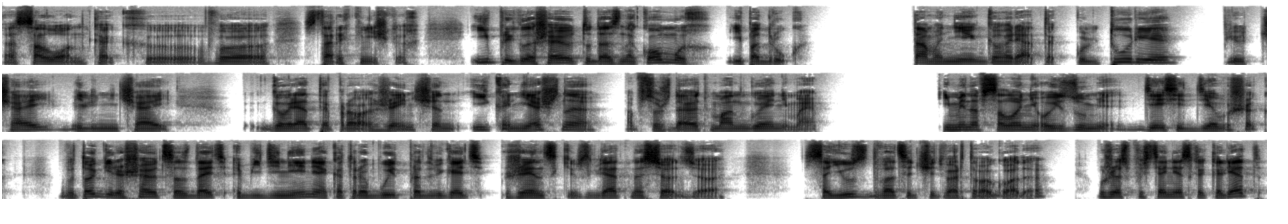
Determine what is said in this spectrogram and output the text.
Да, салон, как э, в старых книжках. И приглашают туда знакомых и подруг. Там они говорят о культуре, пьют чай или не чай, говорят о правах женщин и, конечно, обсуждают мангу и аниме. Именно в салоне Ойзуми 10 девушек в итоге решают создать объединение, которое будет продвигать женский взгляд на сёдзё – Союз 24 года. Уже спустя несколько лет,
